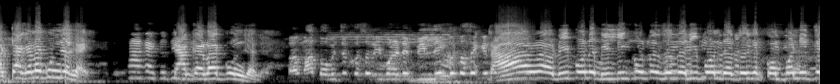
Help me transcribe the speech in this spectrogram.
আর টাকাটা কোন জায়গায়। টাকাটা কোন জায়গায়? তার মা তো অভিযোগ করছে রিপন এটা বিল্ডিং করতেছে কিন্তু তার রিপনে বিল্ডিং করতেছে তো রিপন তো যে কোম্পানিতে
